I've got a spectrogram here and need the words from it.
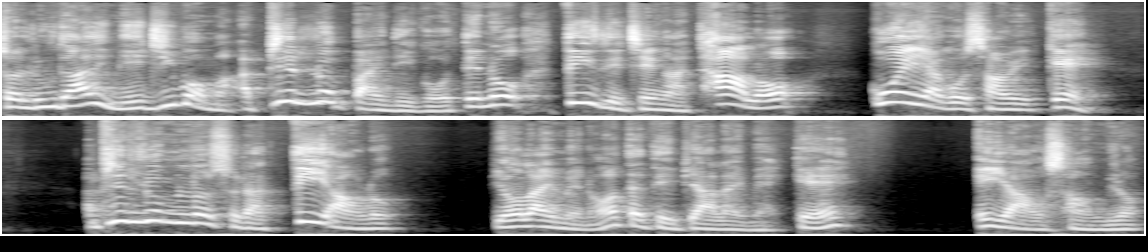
ဆိုတော့လူသားတွေမြေကြီးပေါ်မှာအပြစ်လွတ်ပိုင်ဒီကိုတင်တို့သိစေခြင်းကထလို့ကိုယ့်အရာကိုဆောင်ရကဲအပြစ်လွတ်မလွတ်ဆိုတာသိအောင်လို့ပြောလိုက်မယ်နော်တက်တည်ပြလိုက်မယ်ကဲအိယာကိုဆောင်ပြီးတော့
